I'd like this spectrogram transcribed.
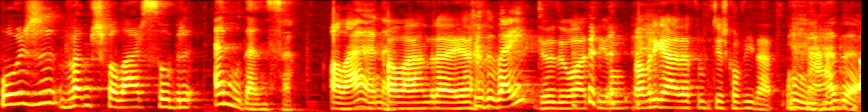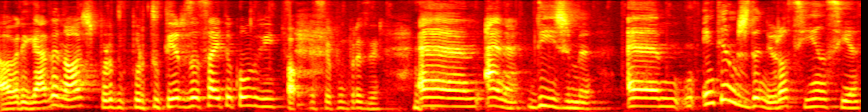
Hoje vamos falar sobre a mudança. Olá, Ana. Olá, Andréia. Tudo bem? Tudo ótimo. Obrigada por me teres convidado. Nada, obrigada a nós por, por tu teres aceito o convite. Oh, é sempre um prazer. Um, Ana, diz-me, um, em termos da neurociência,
